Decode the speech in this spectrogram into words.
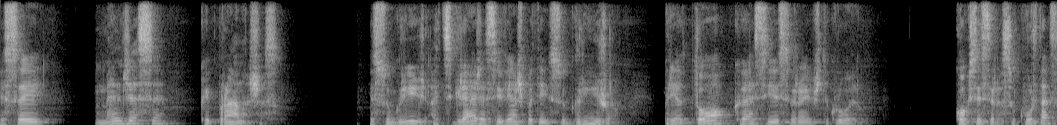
jisai meldžiasi kaip pranašas. Jis sugrįž, atsigręžęs į viešpatį, jis sugrįžo prie to, kas jis yra iš tikrųjų. Koks jis yra sukurtas,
